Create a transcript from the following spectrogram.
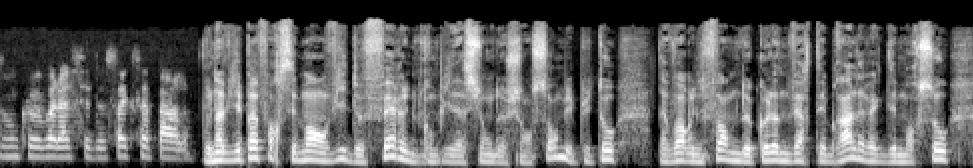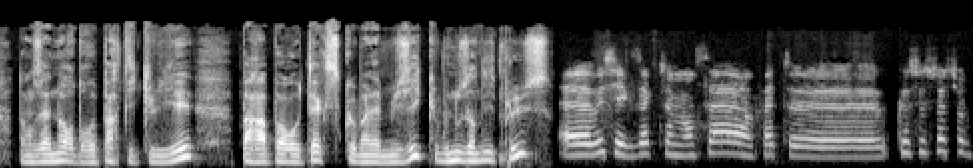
Donc voilà, c'est de ça que ça parle. Vous n'aviez pas forcément envie de faire une compilation de chansons, mais plutôt d'avoir une forme de colonne vertébrale avec des morceaux dans un ordre particulier par rapport au texte comme à la musique. Vous nous en dites plus? Euh, C'est exactement ça. En fait, euh, que ce soit sur le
